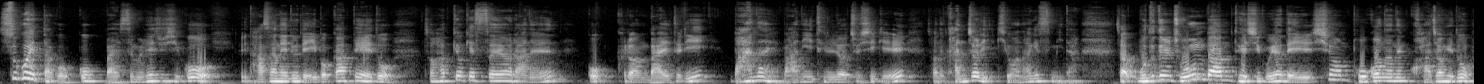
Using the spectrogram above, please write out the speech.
수고했다고 꼭 말씀을 해주시고 다산에도 네이버 카페에도 저 합격했어요 라는 꼭 그런 말들이 많아요. 많이 들려주시길 저는 간절히 기원하겠습니다. 자, 모두들 좋은 밤 되시고요. 내일 시험 복원하는 과정에도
